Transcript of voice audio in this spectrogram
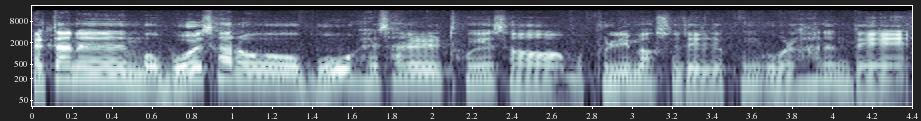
일단은 뭐 모회사로 모 회사를 통해서 뭐 분리막 소재를 공급을 하는데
